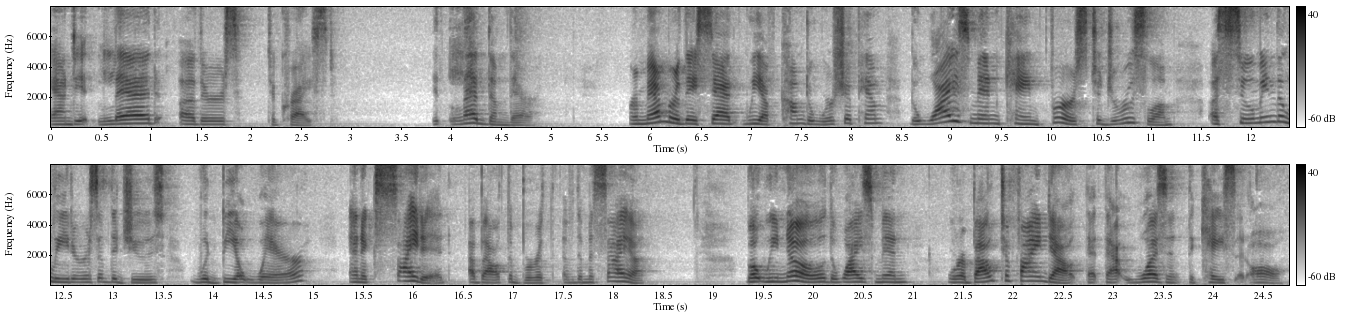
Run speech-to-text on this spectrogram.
and it led others to Christ. It led them there. Remember, they said, We have come to worship him. The wise men came first to Jerusalem, assuming the leaders of the Jews would be aware and excited about the birth of the Messiah. But we know the wise men were about to find out that that wasn't the case at all.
